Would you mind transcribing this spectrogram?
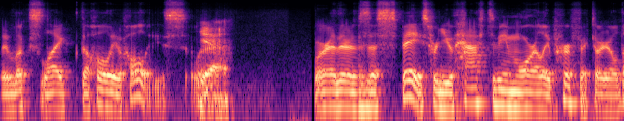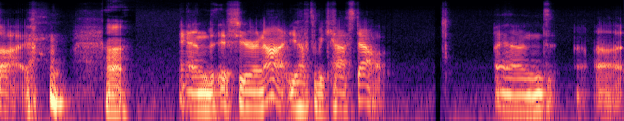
it looks like the Holy of Holies. Where, Yeah. Where there's this space where you have to be morally perfect or you'll die. Huh. and if you're not, you have to be cast out. And uh,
